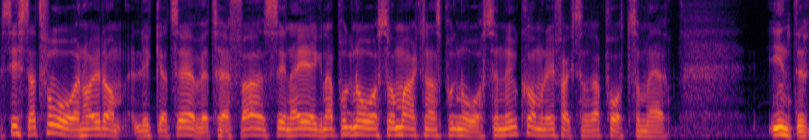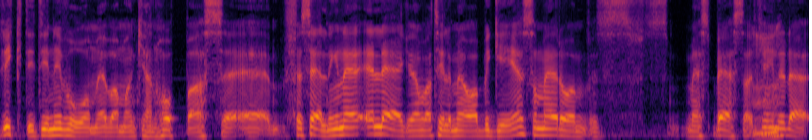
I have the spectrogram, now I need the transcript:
sista två åren har ju de lyckats överträffa sina egna prognoser och marknadsprognoser. Nu kommer det ju faktiskt en rapport som är inte riktigt i nivå med vad man kan hoppas. Eh, Försäljningen är, lägre än vad till och med ABG som är då mest bäsad kring det där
